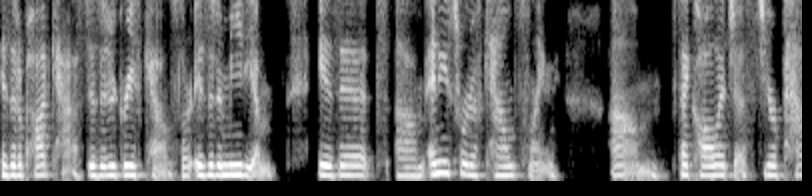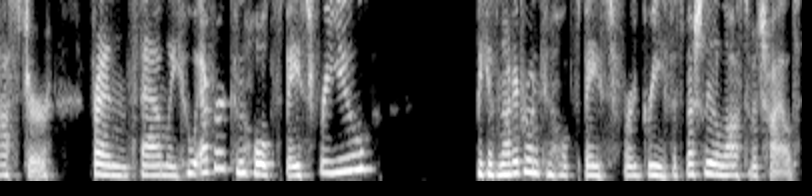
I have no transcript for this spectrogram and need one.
is it a podcast? Is it a grief counselor? Is it a medium? Is it um, any sort of counseling? Um, psychologist, your pastor, friends, family, whoever can hold space for you, because not everyone can hold space for grief, especially the loss of a child.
